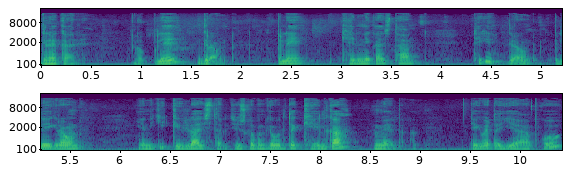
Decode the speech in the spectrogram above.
गृह कार्य और प्ले ग्राउंड प्ले खेलने का स्थान, ठीक है ग्राउंड प्ले ग्राउंड यानी कि क्रीड़ा स्थल, जिसको अपन क्या बोलते हैं, खेल का मैदान, ठीक है बेटा, ये आपको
